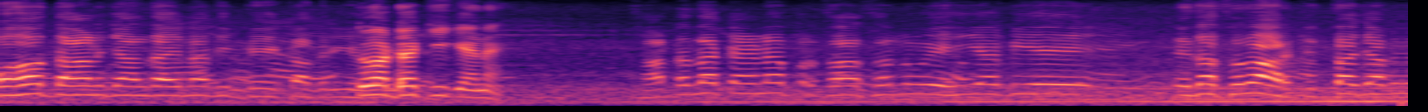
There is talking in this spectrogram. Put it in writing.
ਬਹੁਤ ਦਾਨ ਜਾਂਦਾ ਇਹਨਾਂ ਦੀ ਬੇਕਦਰੀ ਤੁਹਾਡਾ। ਕੀ ਕਹਿਣਾ ਹੈ? ਸਾਡਾ ਤਾਂ ਕਹਿਣਾ ਪ੍ਰਸ਼ਾਸਨ ਨੂੰ ਇਹੀ ਆ ਵੀ ਇਹ ਇਹਦਾ ਸੁਧਾਰ ਕੀਤਾ ਜਾਵੇ।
